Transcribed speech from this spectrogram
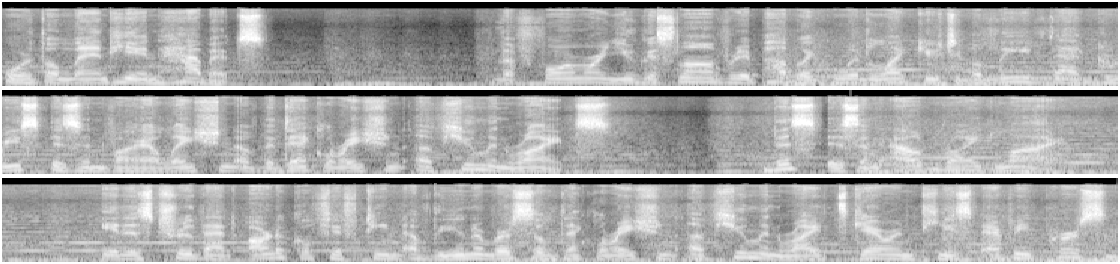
Or the land he inhabits? The former Yugoslav Republic would like you to believe that Greece is in violation of the Declaration of Human Rights. This is an outright lie. It is true that Article 15 of the Universal Declaration of Human Rights guarantees every person,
